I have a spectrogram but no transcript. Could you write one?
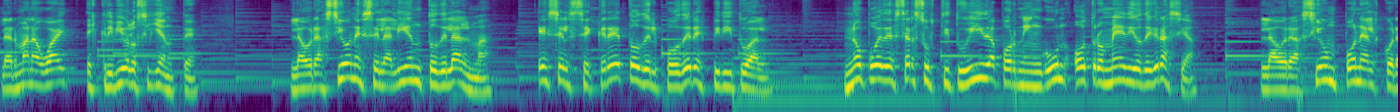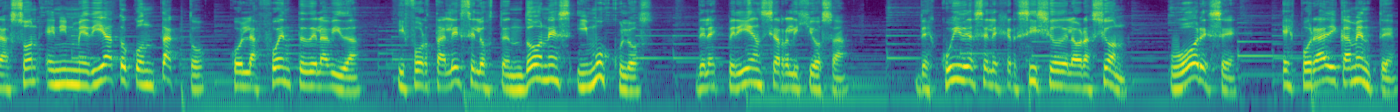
La hermana White escribió lo siguiente, La oración es el aliento del alma, es el secreto del poder espiritual. No puede ser sustituida por ningún otro medio de gracia. La oración pone al corazón en inmediato contacto con la fuente de la vida y fortalece los tendones y músculos de la experiencia religiosa. Descuides el ejercicio de la oración u órese esporádicamente,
